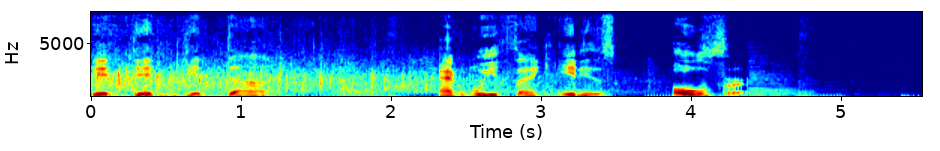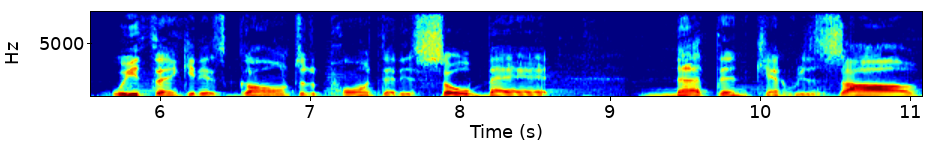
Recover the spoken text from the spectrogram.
It didn't get done. And we think it is over. We think it has gone to the point that it's so bad, nothing can resolve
